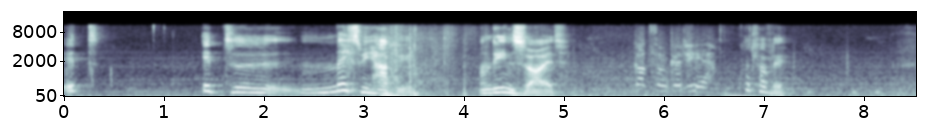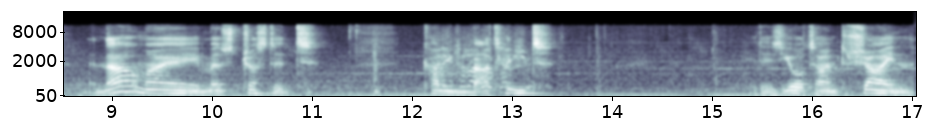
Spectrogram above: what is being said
It... It uh, makes me happy. On the inside. Got some good here. Quite lovely. And now my most trusted Heading to that combatant. It is your time to shine.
